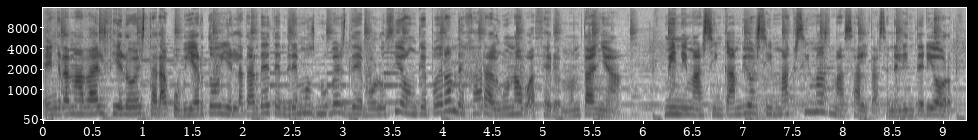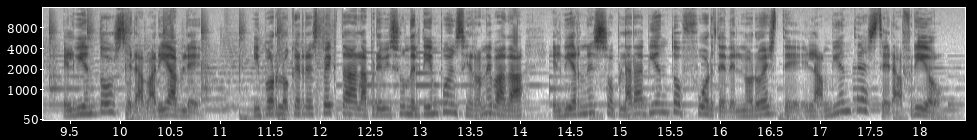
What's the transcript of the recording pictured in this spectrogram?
En Granada el cielo estará cubierto y en la tarde tendremos nubes de evolución que podrán dejar algún aguacero en montaña mínimas sin cambios y máximas más altas en el interior. El viento será variable. Y por lo que respecta a la previsión del tiempo en Sierra Nevada, el viernes soplará viento fuerte del noroeste, el ambiente será frío.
